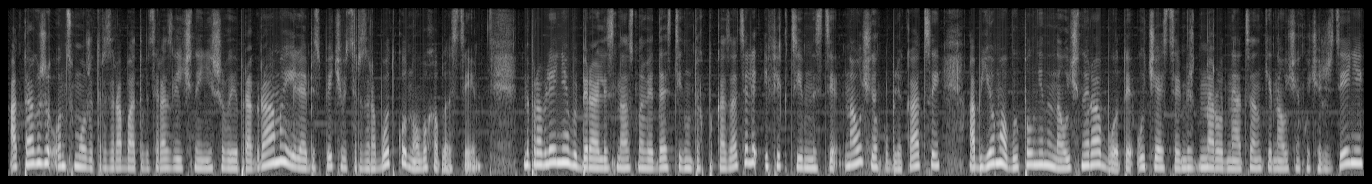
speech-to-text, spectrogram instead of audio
а также он сможет разрабатывать различные нишевые программы или обеспечивать разработку новых областей. Направления выбирались на основе основе достигнутых показателей эффективности научных публикаций, объема выполненной научной работы, участия в международной оценке научных учреждений,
